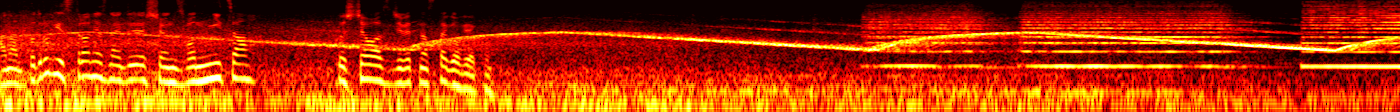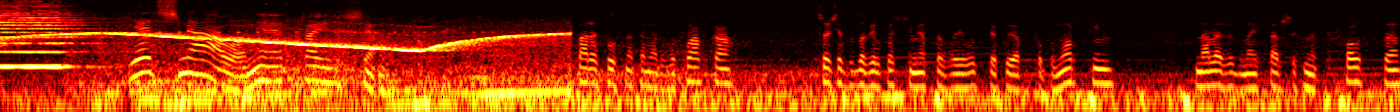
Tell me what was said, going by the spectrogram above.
A na, po drugiej stronie znajduje się dzwonnica kościoła z XIX wieku. Jedź śmiało, nie czaj się. Parę słów na temat Wrocławka. Trzecie co do wielkości miasto w województwie kujawsko-pomorskim. Należy do najstarszych miast w Polsce.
